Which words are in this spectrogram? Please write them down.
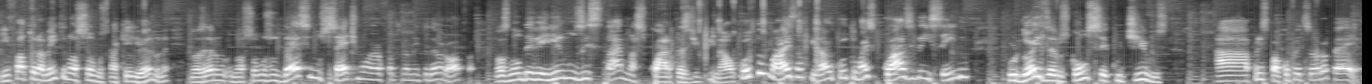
Em faturamento, nós somos, naquele ano, né? Nós, éramos, nós somos o 17 maior faturamento da Europa. Nós não deveríamos estar nas quartas de final, quanto mais na final e quanto mais quase vencendo por dois anos consecutivos a principal competição europeia.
